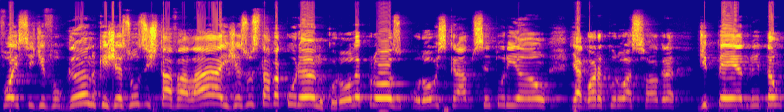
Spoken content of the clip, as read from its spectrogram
foi se divulgando que Jesus estava lá e Jesus estava curando. Curou o leproso, curou o escravo do centurião e agora curou a sogra de Pedro. Então,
